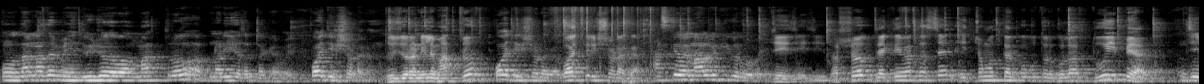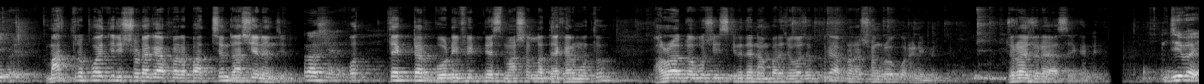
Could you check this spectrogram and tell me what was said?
কোনো দাম আছে? মেয়ে দুই জোড়া মাত্র আপনার ইয়ে হাজার টাকা ভাই পঁয়ত্রিশশো টাকা। দুই জোড়া নিলে মাত্র? পঁয়ত্রিশশো টাকা। পঁয়ত্রিশশো টাকা। আজকে ভাই মাল বিক্রি করব ভাই। জি জি জি। দর্শক দেখতে পারতেছেন এই চমৎকার কবুতরগুলো দুই পেয়ার জি ভাই। মাত্র পঁয়ত্রিশশো টাকা আপনারা পাচ্ছেন রাশিয়ান এঞ্জেল রাশিয়ান প্রত্যেকটার বডি ফিটনেস মাশাল্লাহ দেখার মতো। ভালো লাগলে অবশ্যই স্ক্রিনে নাম্বারে যোগাযোগ করে আপনারা সংগ্রহ করে নেবেন। জোড়ায় জোড়ায় আছে এখানে। জি ভাই।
